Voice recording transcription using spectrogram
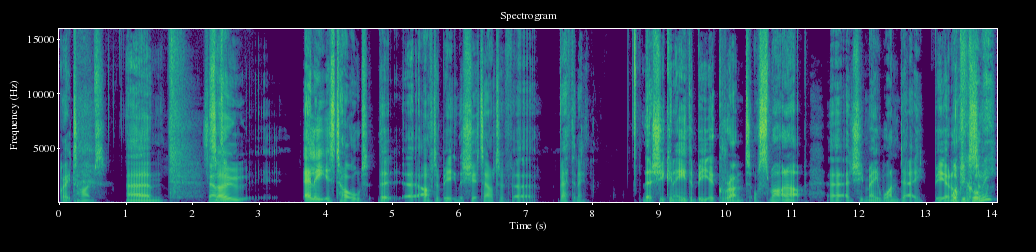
Great times. Um, so Ellie is told that uh, after beating the shit out of uh, Bethany, that she can either be a grunt or smarten up, uh, and she may one day be an what do you call me?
